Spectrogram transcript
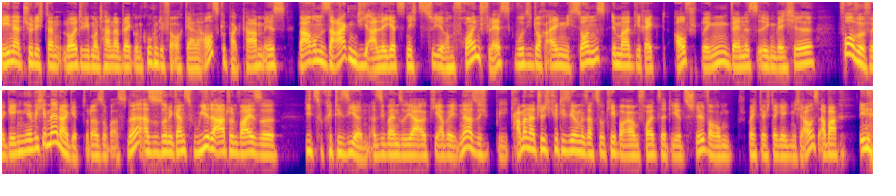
den natürlich dann Leute wie Montana Black und KuchenTV auch gerne ausgepackt haben, ist, warum sagen die alle jetzt nichts zu ihrem Freund Flesk, wo sie doch eigentlich sonst immer direkt aufspringen, wenn es irgendwelche Vorwürfe gegen irgendwelche Männer gibt oder sowas. Ne? Also so eine ganz weirde Art und Weise, die zu kritisieren. Also sie meinen so, ja, okay, aber ne, also ich, kann man natürlich kritisieren, wenn man sagt, so, okay, bei eurem Freund seid ihr jetzt still, warum sprecht ihr euch dagegen nicht aus? Aber in,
